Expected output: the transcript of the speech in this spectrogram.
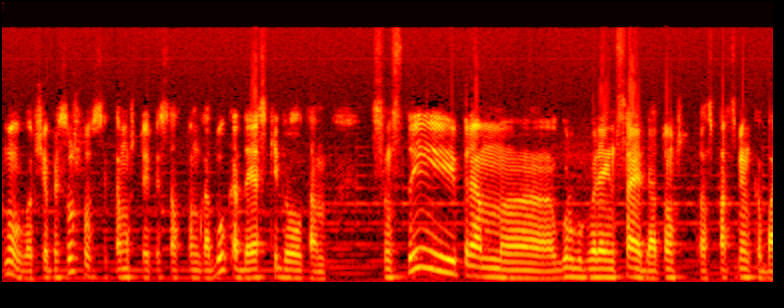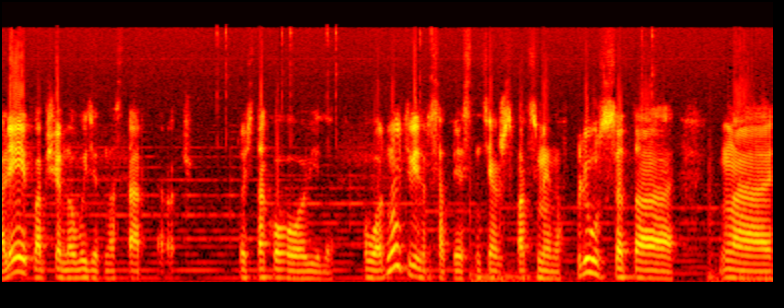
ну, вообще прислушивался к тому, что я писал в том году, когда я скидывал там с инсты, прям, э, грубо говоря, инсайды о том, что там спортсменка болеет вообще, но выйдет на старт, короче то есть такого вида. Вот. Ну и Твиттер, соответственно, тех же спортсменов. Плюс это э,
